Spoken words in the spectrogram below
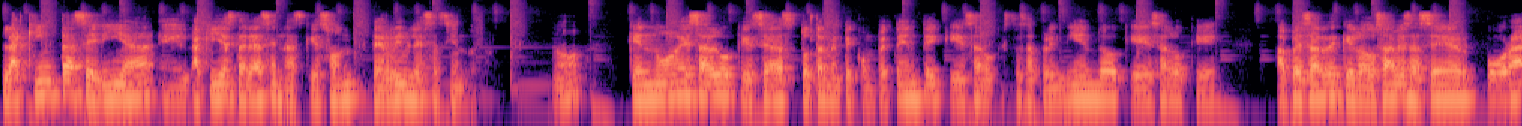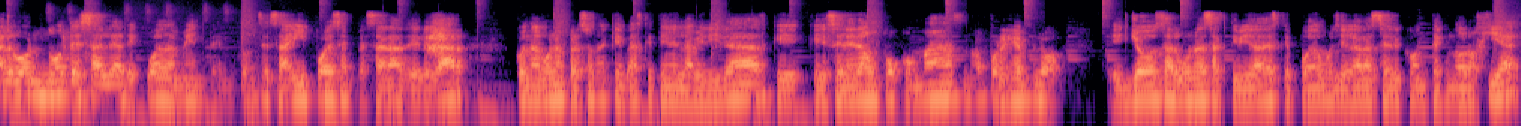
La quinta sería aquellas tareas en las que son terribles haciéndolo, ¿no? Que no es algo que seas totalmente competente, que es algo que estás aprendiendo, que es algo que a pesar de que lo sabes hacer, por algo no te sale adecuadamente. Entonces ahí puedes empezar a delegar con alguna persona que veas que tiene la habilidad, que, se le da un poco más, ¿no? Por ejemplo, eh, yo algunas actividades que podemos llegar a hacer con tecnología,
